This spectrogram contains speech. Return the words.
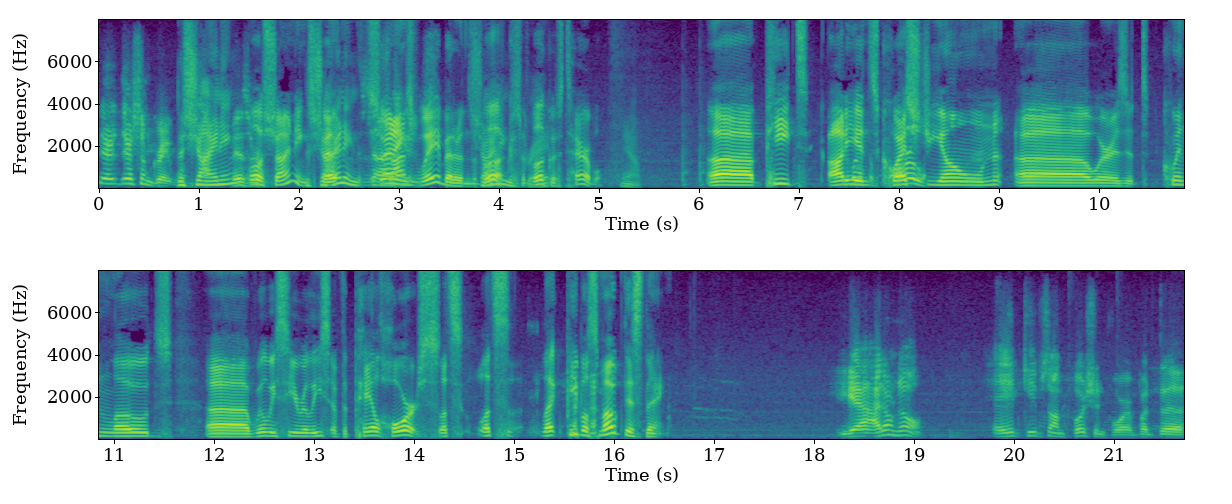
there, there's some great ones. The. Shining. Misery. Well, Shining's The Shining- bet- Shining's Shining- way better than the Shining book. was The book was terrible. Yeah. Uh, Pete, audience question. Uh, where is it? Quinn Loads. Uh, will we see a release of the Pale Horse? Let's let's let people smoke this thing. Yeah, I don't know. Abe keeps on pushing for it, but uh,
